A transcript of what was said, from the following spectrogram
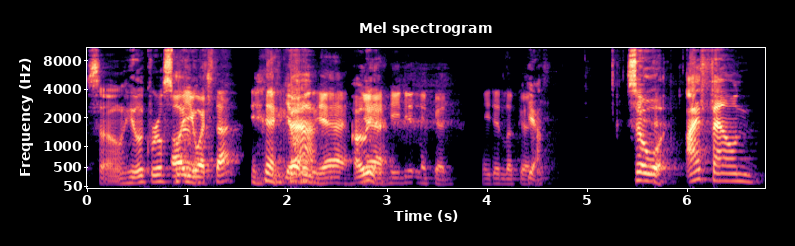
so he looked real smooth. Oh, you watched that? yeah, yeah, oh, yeah, yeah. He did look good. He did look good. Yeah. So I found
